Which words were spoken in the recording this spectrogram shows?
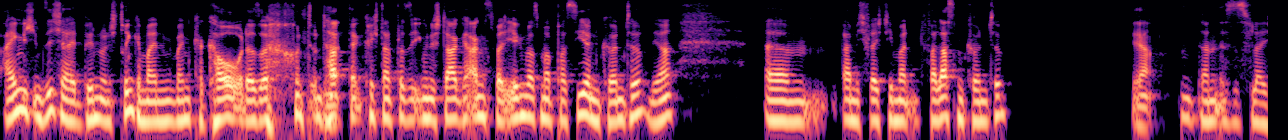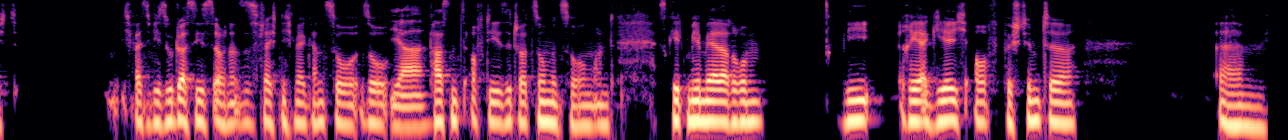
eigentlich in Sicherheit bin und ich trinke meinen, meinen Kakao oder so und, und hab, dann kriege ich dann plötzlich irgendwie eine starke Angst, weil irgendwas mal passieren könnte, ja, ähm, weil mich vielleicht jemand verlassen könnte. Ja. Dann ist es vielleicht, ich weiß nicht, wieso du das siehst, aber dann ist vielleicht nicht mehr ganz so, so ja. passend auf die Situation bezogen. Und es geht mir mehr darum, wie reagiere ich auf bestimmte ähm,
